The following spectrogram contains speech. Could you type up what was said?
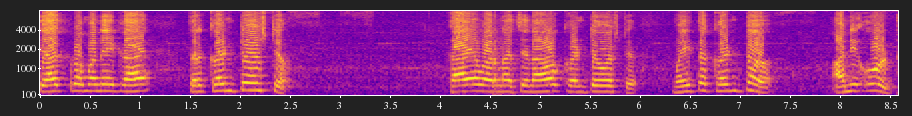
त्याचप्रमाणे काय? तर कंठष्ट काय वर्णाचे नाव कंठोष्ट मग इथं कंठ आणि ओठ.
